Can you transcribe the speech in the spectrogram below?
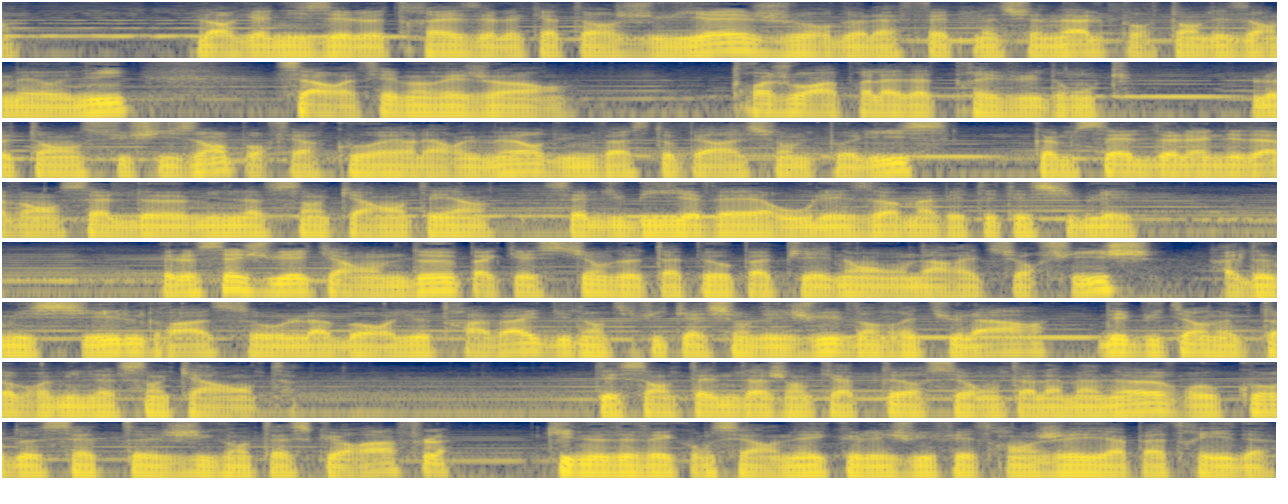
L'organiser le 13 et le 14 juillet, jour de la fête nationale pourtant désormais au nid, ça aurait fait mauvais genre. Trois jours après la date prévue donc. Le temps suffisant pour faire courir la rumeur d'une vaste opération de police, comme celle de l'année d'avant, celle de 1941, celle du billet vert où les hommes avaient été ciblés. Et le 16 juillet 42, pas question de taper au papier, non, on arrête sur fiche, à domicile grâce au laborieux travail d'identification des Juifs d'André Tullard, débuté en octobre 1940. Des centaines d'agents capteurs seront à la manœuvre au cours de cette gigantesque rafle qui ne devait concerner que les Juifs étrangers et apatrides.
